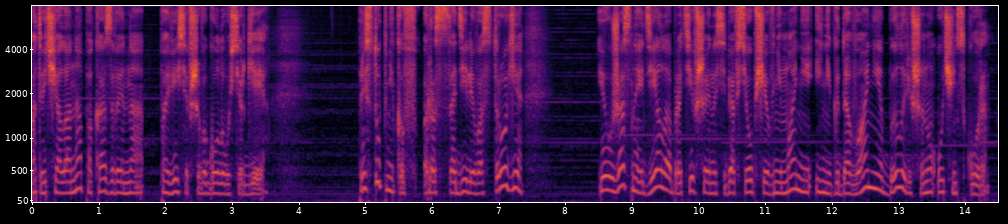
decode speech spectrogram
отвечала она, показывая на повесившего голову Сергея. Преступников рассадили в остроге, и ужасное дело, обратившее на себя всеобщее внимание и негодование, было решено очень скоро –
